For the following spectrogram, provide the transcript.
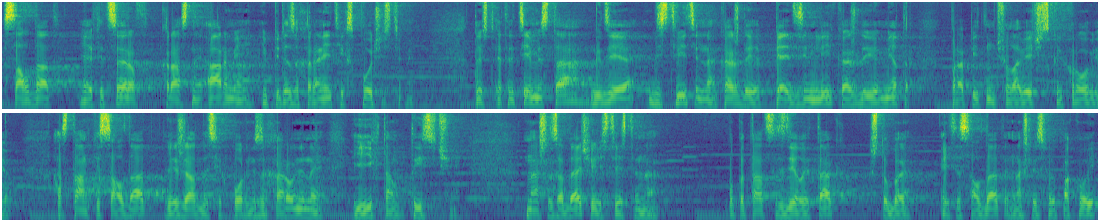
солдат и офицеров Красной Армии и перезахоронить их с почестями. То есть это те места, где действительно каждые пять земли, каждый ее метр пропитан человеческой кровью. Останки солдат лежат до сих пор не захороненные, и их там тысячи. Наша задача, естественно, попытаться сделать так, чтобы эти солдаты нашли свой покой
